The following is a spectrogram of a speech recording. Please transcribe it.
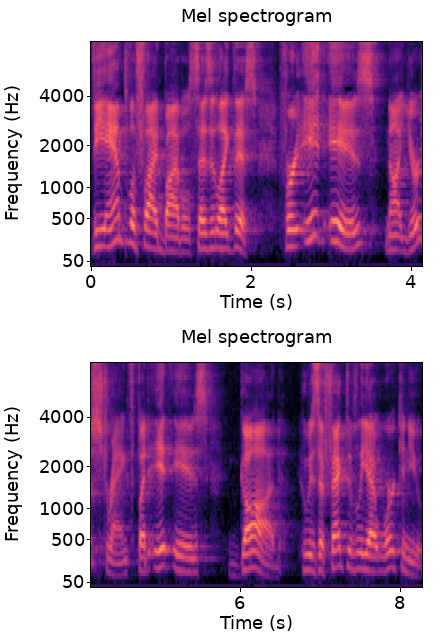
The Amplified Bible says it like this For it is not your strength, but it is God who is effectively at work in you,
